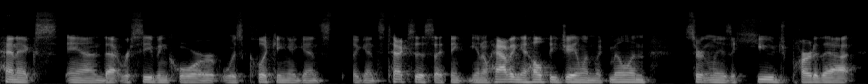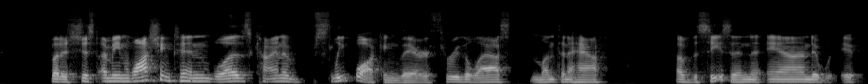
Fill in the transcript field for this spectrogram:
Penix and that receiving corps was clicking against against Texas. I think you know having a healthy Jalen McMillan certainly is a huge part of that. But it's just, I mean, Washington was kind of sleepwalking there through the last month and a half of the season, and it, it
